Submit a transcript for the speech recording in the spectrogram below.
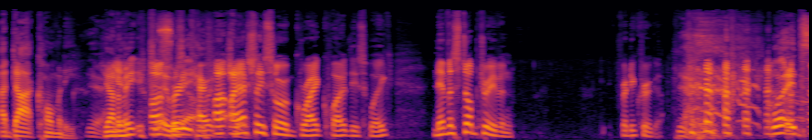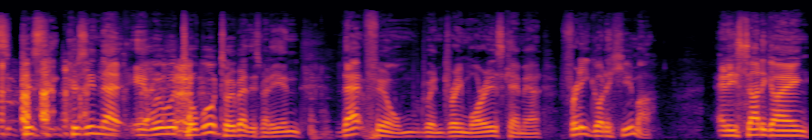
a dark comedy. Yeah. You know what I mean? It, I- it was I, I actually saw a great quote this week. Never stop dreaming. Freddy Krueger. well, it's because in that in- we were talk, we were talking about this, Matty. In that film, when Dream Warriors came out, Freddy got a humour, and he started going,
